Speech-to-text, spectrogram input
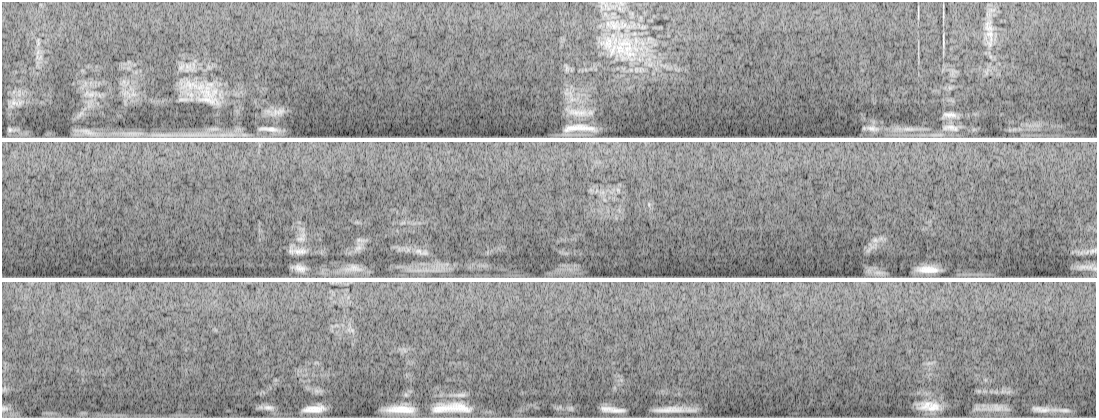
basically leaving me in the dirt. That's a whole nother story. um, as of right now, I'm just free floating, trying to get in the instance. I guess Willie Broad is not going to play for us out there, folks.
